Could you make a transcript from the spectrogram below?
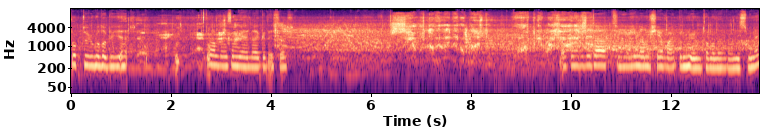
Çok duygulu bir yer. Allah'ım geldi arkadaşlar. Bakın burada da TV'men bir şey var. Bilmiyorum tam olarak onun ismini.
